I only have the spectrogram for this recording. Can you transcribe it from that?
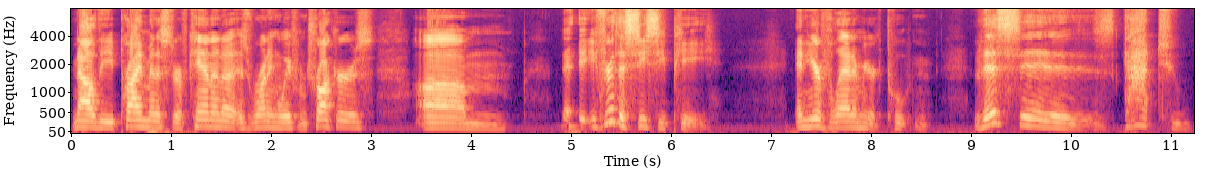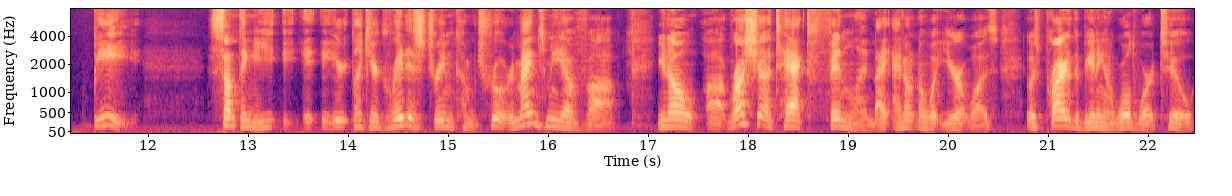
Now the Prime Minister of Canada is running away from truckers. Um, if you're the CCP and you're Vladimir Putin, this is got to be something you, you, like your greatest dream come true. It reminds me of, uh, you know, uh, Russia attacked Finland. I, I, don't know what year it was. It was prior to the beginning of World War II.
